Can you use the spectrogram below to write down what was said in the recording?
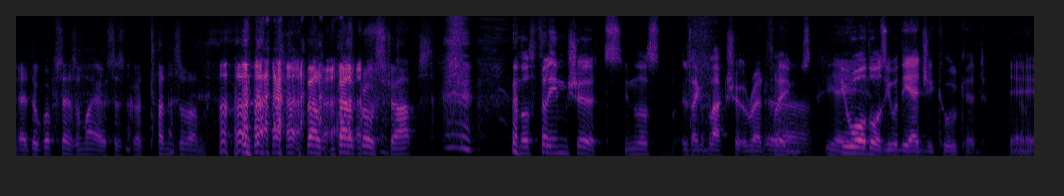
don't go upstairs in my house. There's got tons of them. Vel- Velcro straps. and those flame shirts, you know, those it's like a black shirt with red Yeah. flames. Yeah, you yeah, wore yeah. those. You were the edgy cool kid. yeah, yeah.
